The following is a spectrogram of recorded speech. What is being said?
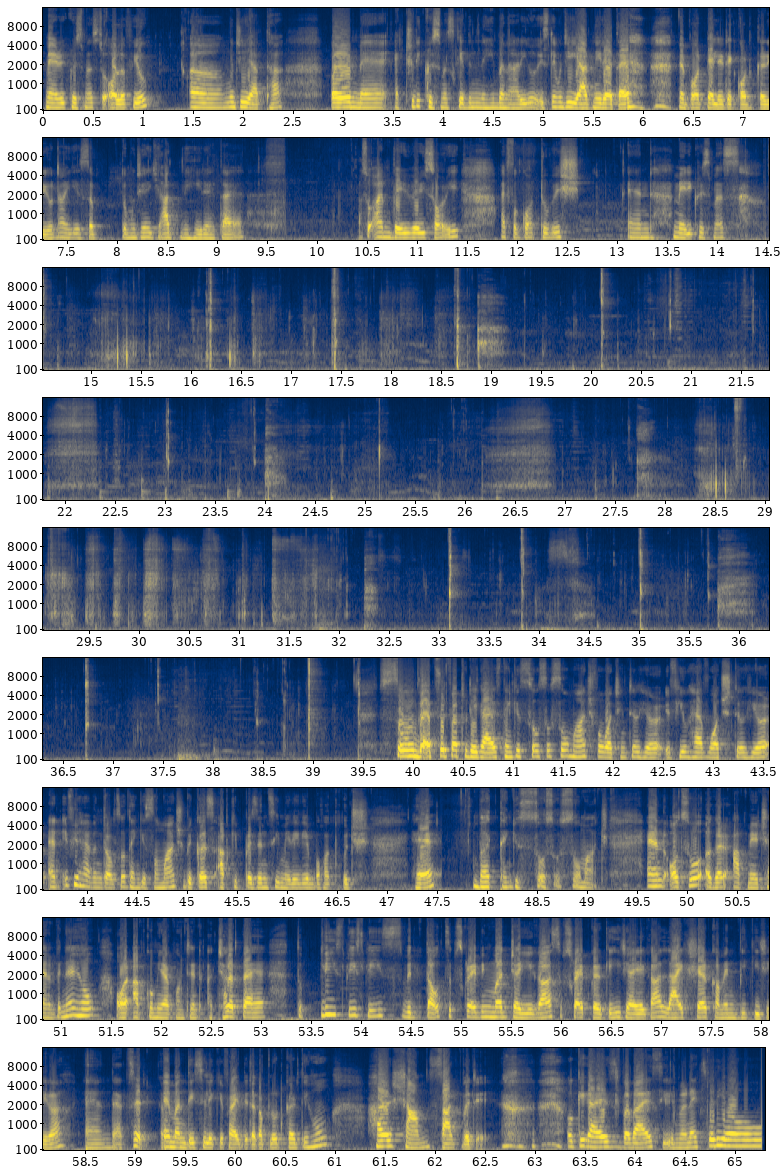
Merry Christmas to all of you मुझे याद था, पर मैं एक्चुअली क्रिसमस के दिन नहीं बना रही हूँ, इसलिए मुझे याद नहीं रहता है। मैं बहुत पहले रिकॉर्ड कर रही हूँ ना, ये सब तो मुझे याद नहीं रहता है। So I am very very sorry I forgot to wish and merry Christmas so that's it for today, guys. Thank you so so so much for watching till here. If you have watched till here, and if you haven't also, thank you so much, because आपकी presence ही मेरे लिए बहुत कुछ है। But thank you so so so much and also अगर आप मेरे चैनल पे नए हो और आपको मेरा कंटेंट अच्छा लगता है तो please please please without subscribing मत जाइएगा। सब्सक्राइब करके ही जाइएगा। लाइक शेयर कमेंट भी कीजिएगा। एंड दैट्स इट मैं मंडे से लेकर फ्राइडे तक अपलोड करती हूँ। हर शाम सात बजे। Okay guys bye bye see you next video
